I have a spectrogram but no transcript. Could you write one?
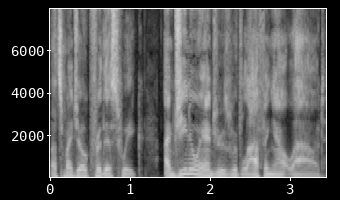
That's my joke for this week. I'm Gino Andrews with Laughing Out Loud.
